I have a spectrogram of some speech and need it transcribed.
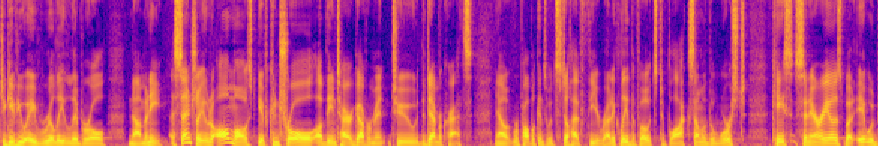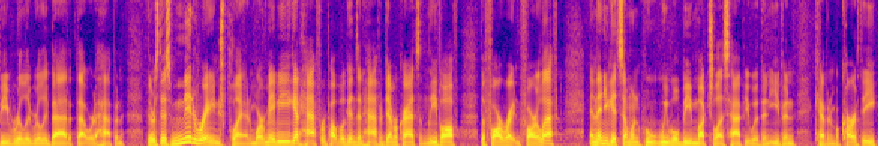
to give you a really liberal nominee. Essentially, it would almost give control of the entire government to the Democrats. Now, Republicans would still have theoretically the votes to block some of the worst case scenarios, but it would be really really bad if that were to happen. There's this mid-range plan where maybe you get half Republicans and half Democrats and leave off the far right and far left, and then you get someone who we will be much less happy with than even Kevin McCarthy.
